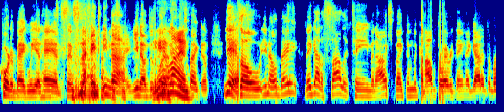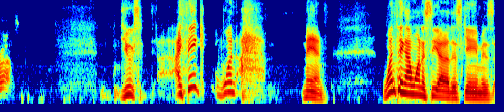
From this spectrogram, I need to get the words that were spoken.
quarterback we had had since 99 you know just put perspective yeah so you know they they got a solid team and i expect them to come out and throw everything they got at the browns do you I think one man, one thing I want to see out of this game is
